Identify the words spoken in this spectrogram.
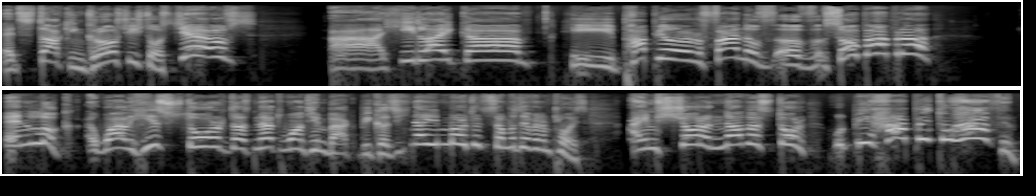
at stocking grocery store shelves. Uh, he like uh, he popular fan of, of soap opera and look, while his store does not want him back because you know, he murdered some of their employees, I'm sure another store would be happy to have him.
